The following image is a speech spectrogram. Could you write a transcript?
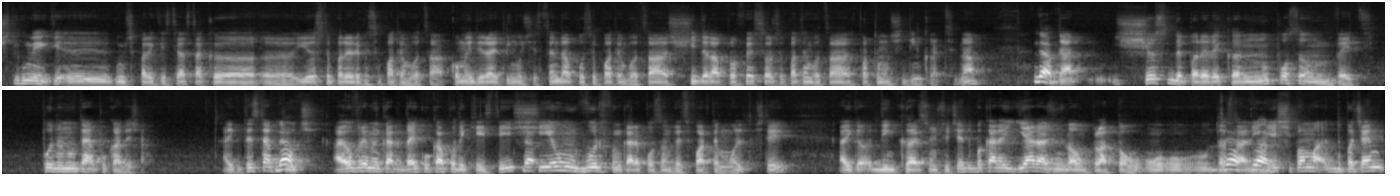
Știi cum, e, e, cum se pare chestia asta? Că uh, eu sunt de părere că se poate învăța. Comedy writing-ul și stand-up-ul se poate învăța și de la profesor, se poate învăța foarte mult și din cărți, da? Da. Dar și eu sunt de părere că nu poți să înveți până nu te-ai apucat deja. Adică trebuie să te Da. apuci, ai o vreme în care dai cu capul de chestii Da. și e un vârf în care poți să înveți foarte mult, știi? Adică din cărți, nu știu ce, după care iar ajungi la un platou o, o, de Da, asta clar. linie și pe, urmă, după ce ai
